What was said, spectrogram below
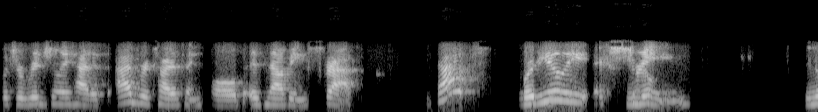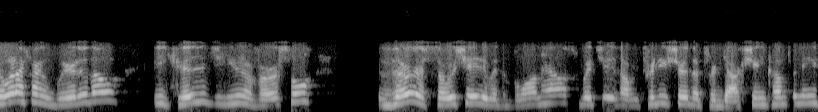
which originally had its advertising pulled, is now being scrapped. That's really you know- extreme. You know what I find weirder though? Because it's Universal, they're associated with Blumhouse, which is I'm pretty sure the production company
